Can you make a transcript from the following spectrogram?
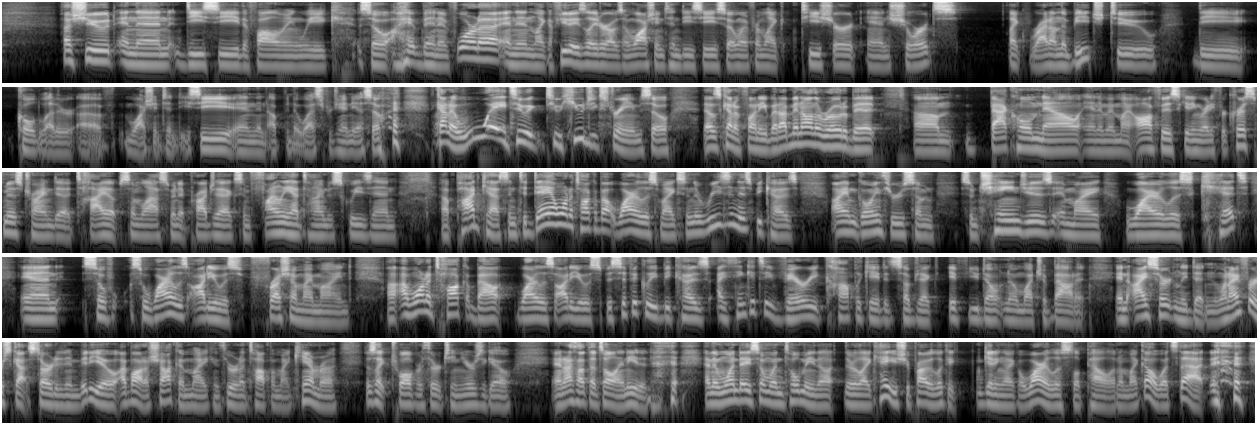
a shoot and then DC the following week. So I have been in Florida and then like a few days later I was in Washington DC. So I went from like t-shirt and shorts like right on the beach to the cold weather of Washington D.C. and then up into West Virginia. So kind of way too too huge extremes. So that was kind of funny. But I've been on the road a bit. Um, back home now, and I'm in my office getting ready for Christmas, trying to tie up some last minute projects, and finally had time to squeeze in a podcast. And today I want to talk about wireless mics, and the reason is because I am going through some some changes in my wireless kit and so so wireless audio is fresh on my mind. Uh, I want to talk about wireless audio specifically because I think it's a very complicated subject if you don't know much about it. And I certainly didn't. When I first got started in video, I bought a shotgun mic and threw it on top of my camera. It was like 12 or 13 years ago, and I thought that's all I needed. and then one day someone told me that they're like, "Hey, you should probably look at getting like a wireless lapel." And I'm like, "Oh, what's that?"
